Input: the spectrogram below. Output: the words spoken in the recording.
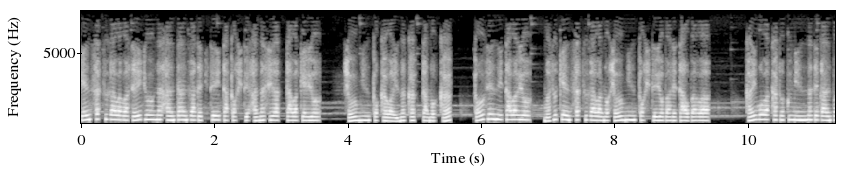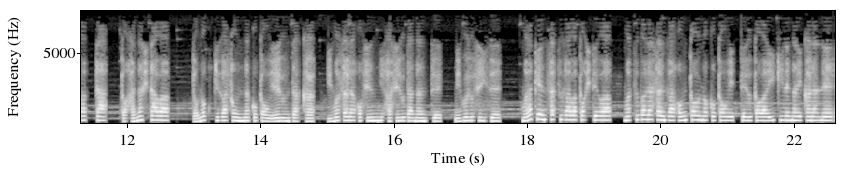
検察側は正常な判断ができていたとして話し合ったわけよ。証人とかはいなかったのか？当然いたわよ。まず検察側の証人として呼ばれたおばは、介護は家族みんなで頑張った、と話したわ。どの口がそんなことを言えるんだか、今更保身に走るだなんて、見苦しいぜ。まあ検察側としては、松原さんが本当のことを言ってるとは言い切れないからね。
